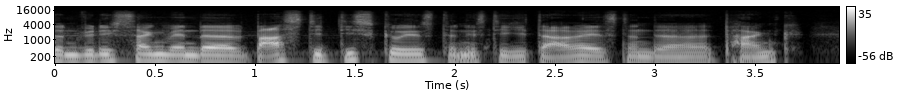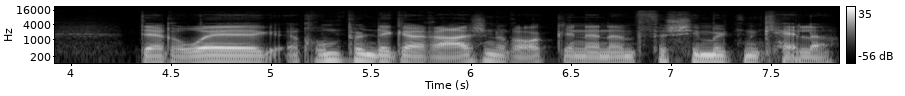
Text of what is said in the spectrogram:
dann würde ich sagen, wenn der Bass die Disco ist, dann ist die Gitarre ist dann der Punk. Der rohe, rumpelnde Garagenrock in einem verschimmelten Keller.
